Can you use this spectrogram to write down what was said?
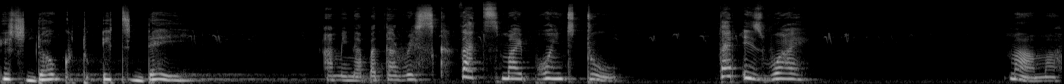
each dog to its day. Amina, but the risk. That's my point too. That is why. Mama,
